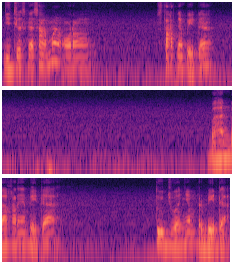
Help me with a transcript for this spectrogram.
Ya jelas nggak sama orang startnya beda. Bahan bakarnya beda. Tujuannya berbeda.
